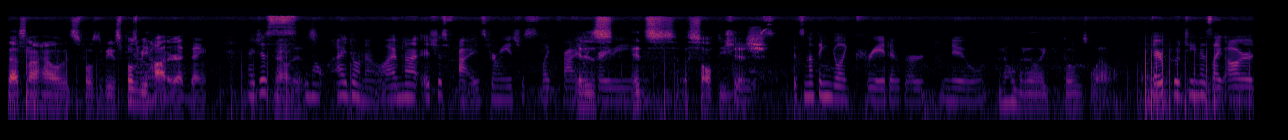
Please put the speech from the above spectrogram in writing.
That's not how it's supposed to be. It's supposed to be hotter, I think. I just No, it is. No, I don't know. I'm not. It's just fries for me. It's just like fries It and gravy. It's a salty cheese. dish. It's nothing like creative or new. No, but it like goes well. Their poutine is like our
